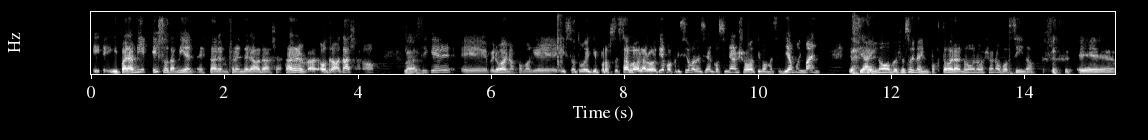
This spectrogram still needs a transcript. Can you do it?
Y, y para mí eso también, estar enfrente de la batalla, estar en otra batalla, ¿no? Claro. Así que, eh, pero bueno, como que eso tuve que procesarlo a lo largo del tiempo. Al principio cuando decían cocinar, yo tipo me sentía muy mal. Decía, ay no, pero yo soy una impostora, no, no, yo no cocino. Eh,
